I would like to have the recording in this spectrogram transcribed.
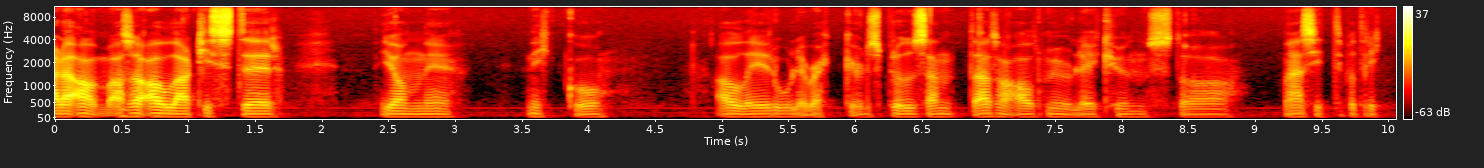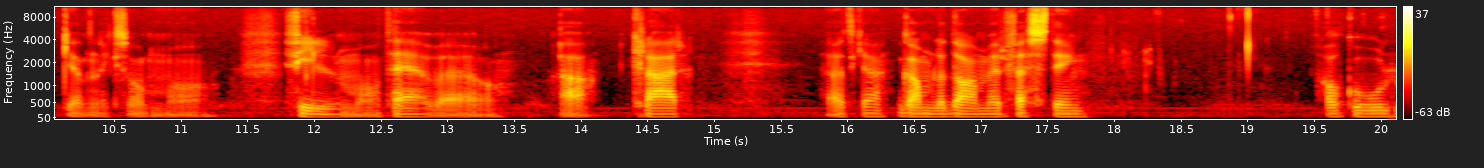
er det altså alle artister. Jonny, Nico, alle i Rolig Records, produsenter. Altså alt mulig. Kunst og Når jeg sitter på trikken, liksom. Og film og TV og ja, klær. Jeg vet ikke. Gamle damer, festing. Alkohol.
